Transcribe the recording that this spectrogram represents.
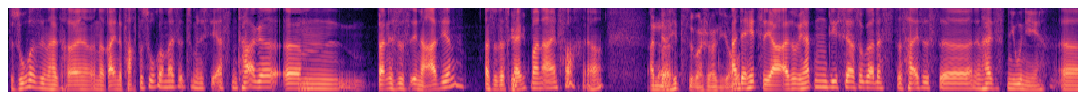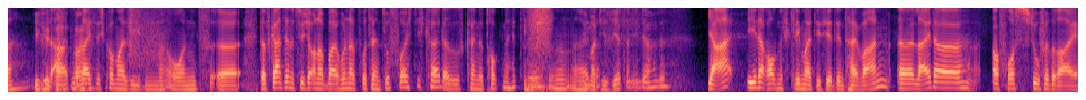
Besucher, es sind halt reine, eine reine Fachbesuchermesse, zumindest die ersten Tage. Ähm, Dann ist es in Asien, also das Okay. merkt man einfach, ja. An der Hitze wahrscheinlich auch. An der Hitze, ja. Also wir hatten dieses Jahr sogar das, das heißeste, den heißesten Juni. Äh, Wie viel mit Grad waren? 38,7. Und äh, das Ganze natürlich auch noch bei 100% Luftfeuchtigkeit, also es ist keine trockene Hitze. heiße. Klimatisiert dann in der Halle? Ja, jeder Raum ist klimatisiert in Taiwan. Äh, leider auf Froststufe 3.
